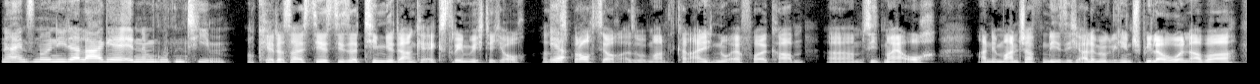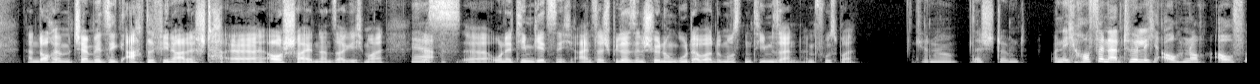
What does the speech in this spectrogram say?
eine 1-0-Niederlage in einem guten Team. Okay, das heißt, dir ist dieser Teamgedanke extrem wichtig auch. Also ja. das braucht es ja auch. Also man kann eigentlich nur Erfolg haben. Ähm, sieht man ja auch an den Mannschaften, die sich alle möglichen Spieler holen, aber dann doch im Champions League Achtelfinale äh, ausscheiden, dann sage ich mal. Ja. Das, äh, ohne Team geht es nicht. Einzelspieler sind schön und gut, aber du musst ein Team sein im Fußball. Genau, das stimmt. Und ich hoffe natürlich auch noch auf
